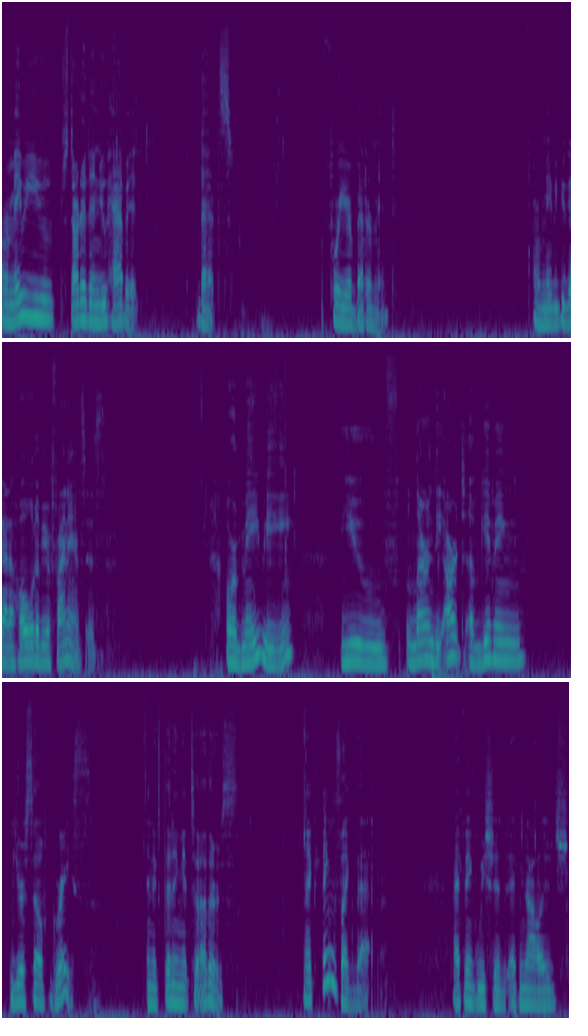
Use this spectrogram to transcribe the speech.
Or maybe you started a new habit that's for your betterment. Or maybe you got a hold of your finances or maybe you've learned the art of giving yourself grace and extending it to others. Like things like that. I think we should acknowledge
